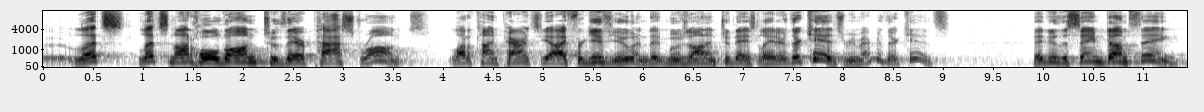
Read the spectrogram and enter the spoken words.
uh, let's, let's not hold on to their past wrongs. A lot of time parents, yeah, I forgive you, and it moves on, and two days later, they're kids, remember, they're kids. They do the same dumb thing.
